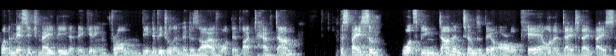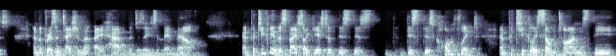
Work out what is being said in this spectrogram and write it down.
what the message may be that they're getting from the individual and the desire of what they'd like to have done the space of what's being done in terms of their oral care on a day-to-day -day basis and the presentation that they have in the disease in their mouth and particularly in the space, I guess, of this this this this conflict, and particularly sometimes the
